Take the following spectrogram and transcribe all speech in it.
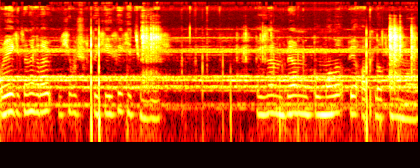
oraya gidene kadar iki buçuk dakika gitmeyecek. O yüzden ben bu malı bir atlatmam lazım.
